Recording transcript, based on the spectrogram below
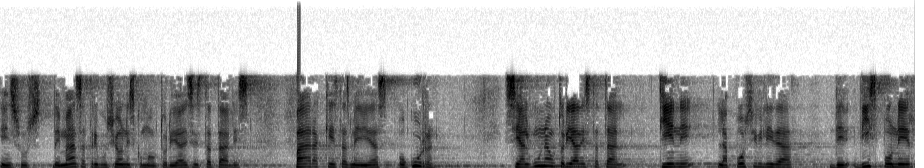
en sus demás atribuciones como autoridades estatales para que estas medidas ocurran. Si alguna autoridad estatal tiene la posibilidad de disponer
